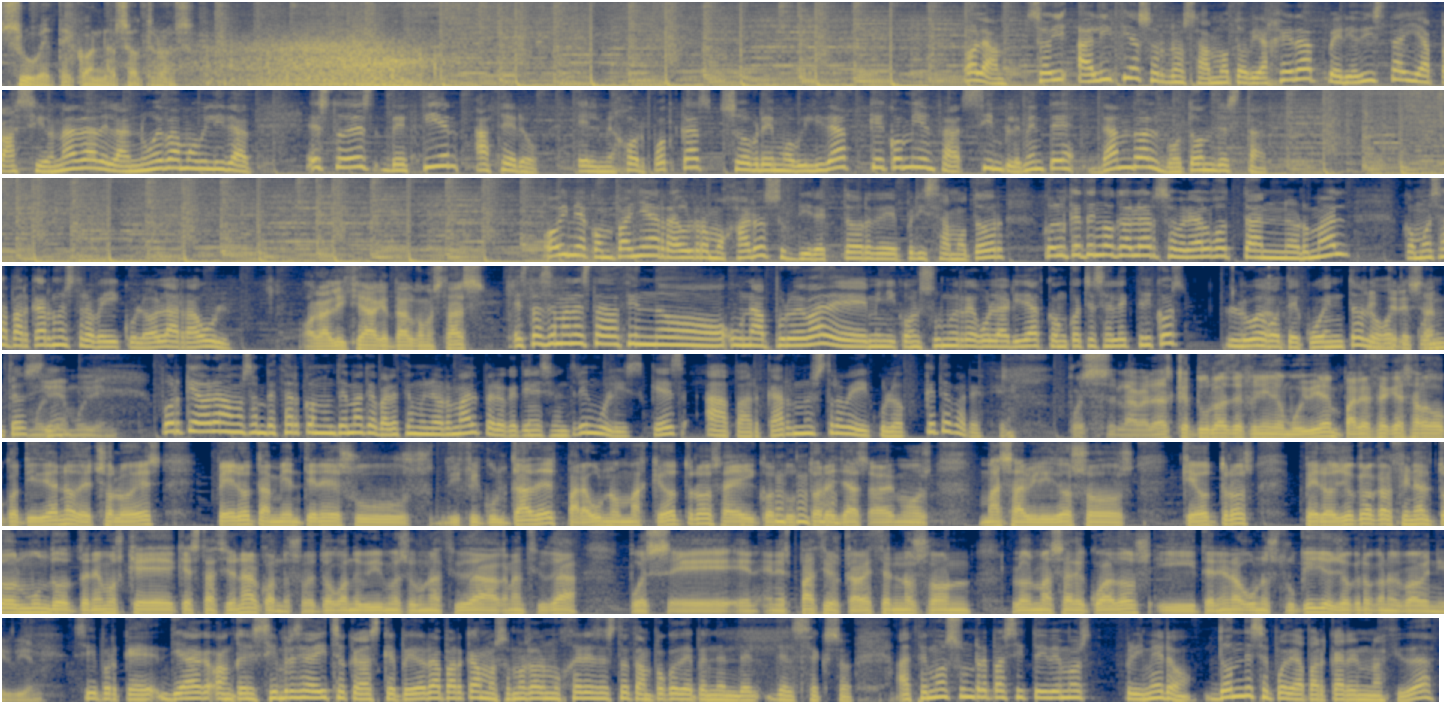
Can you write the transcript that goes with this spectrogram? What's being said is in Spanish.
Súbete con nosotros. Hola, soy Alicia Sornosa, motoviajera, periodista y apasionada de la nueva movilidad. Esto es De 100 a 0, el mejor podcast sobre movilidad que comienza simplemente dando al botón de start. Hoy me acompaña Raúl Romojaro, subdirector de Prisa Motor, con el que tengo que hablar sobre algo tan normal como es aparcar nuestro vehículo. Hola Raúl. Hola Alicia, ¿qué tal? ¿Cómo estás? Esta semana he estado haciendo una prueba de mini consumo y regularidad con coches eléctricos. Luego te cuento, luego te cuento. Muy bien, muy bien. Porque ahora vamos a empezar con un tema que parece muy normal, pero que tiene su intríngulis, que es aparcar nuestro vehículo. ¿Qué te parece? Pues la verdad es que tú lo has definido muy bien. Parece que es algo cotidiano, de hecho lo es, pero también tiene sus dificultades para unos más que otros. Hay conductores, ya sabemos, más habilidosos que otros, pero yo creo que al final todo el mundo tenemos que, estacionar, cuando sobre todo cuando vivimos en una ciudad, gran ciudad, pues eh, en, en espacios que a veces no son los más adecuados y tener algunos truquillos yo creo que nos va a venir bien. Sí, porque ya, aunque siempre se dicho que las que peor aparcamos somos las mujeres, esto tampoco depende del, del sexo. Hacemos un repasito y vemos, primero, dónde se puede aparcar en una ciudad.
